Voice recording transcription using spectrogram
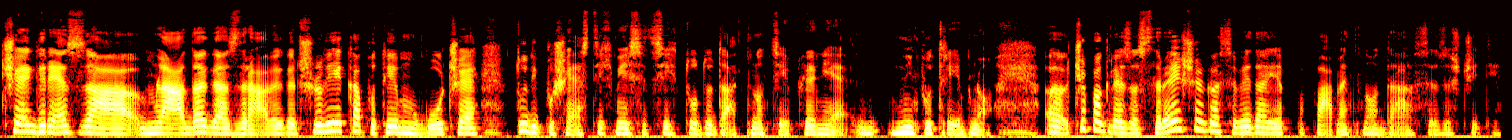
če gre za mladega, zdravega človeka, potem mogoče tudi po šestih mesecih to dodatno cepljenje ni potrebno. Uh, če pa gre za starejšega, seveda je pa pametno, da se zaščiti.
